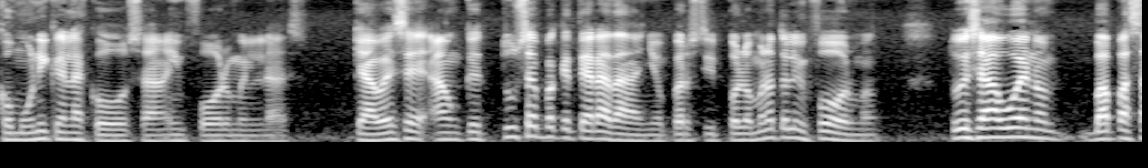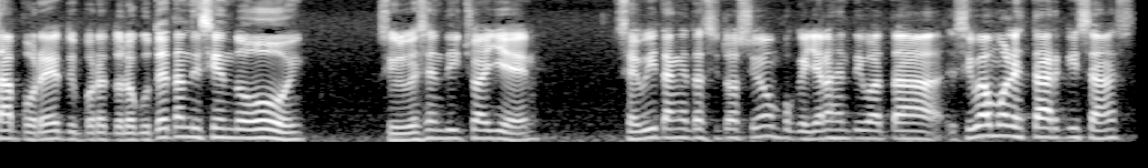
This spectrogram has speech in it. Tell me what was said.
comuniquen las cosas, infórmenlas. Que a veces, aunque tú sepas que te hará daño, pero si por lo menos te lo informan, tú dices, ah, bueno, va a pasar por esto y por esto. Lo que ustedes están diciendo hoy, si lo hubiesen dicho ayer, se evitan esta situación porque ya la gente iba a estar, se iba a molestar quizás,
